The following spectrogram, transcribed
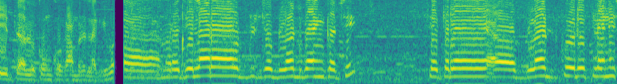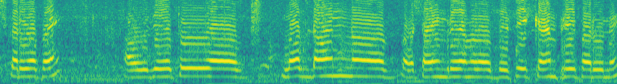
ଏଇଟା ଲୋକଙ୍କ କାମରେ ଲାଗିବ। ଆମର ଜିଲ୍ଲାର ଯେଉଁ ବ୍ଲଡ୍ ବ୍ୟାଙ୍କ ଅଛି ସେଥିରେ ବ୍ଲଡ୍କୁ ରିପ୍ଲେନିସ୍ କରିବା ପାଇଁ ଆଉ ଯେହେତୁ ଲକଡାଉନ୍ ଟାଇମ୍ରେ ଆମର ବେଶୀ କ୍ୟାମ୍ପ ହେଇପାରୁନି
